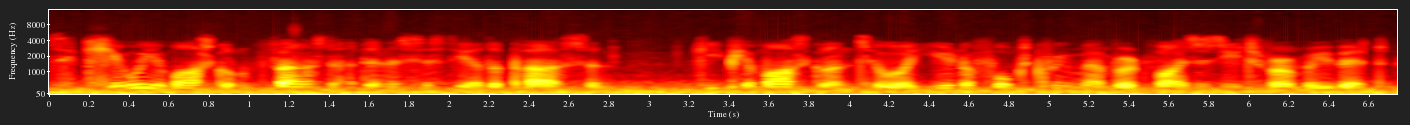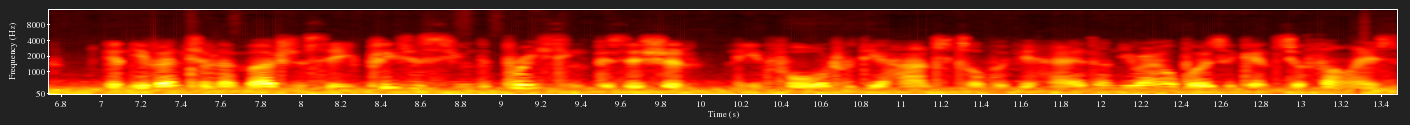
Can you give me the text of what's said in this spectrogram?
secure your mask on first and then assist the other person. Keep your mask on until a uniformed crew member advises you to remove it. In the event of an emergency, please assume the bracing position. Lean forward with your hands on top of your head and your elbows against your thighs.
